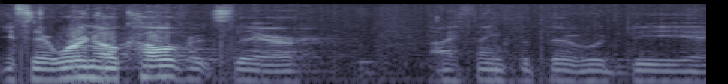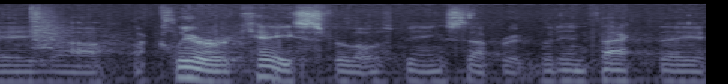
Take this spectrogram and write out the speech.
If there were no culverts there, I think that there would be a, uh, a clearer case for those being separate, but in fact, they,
